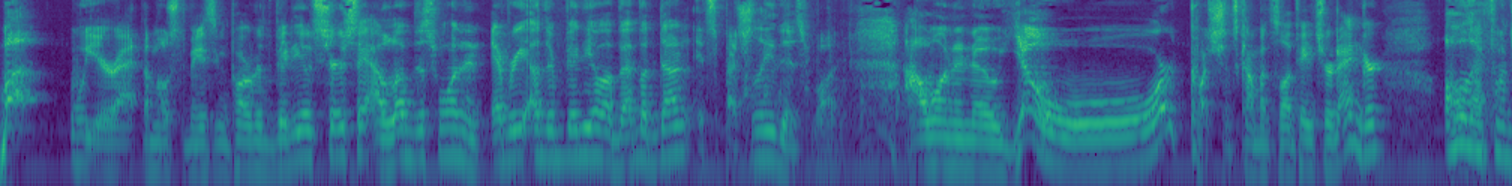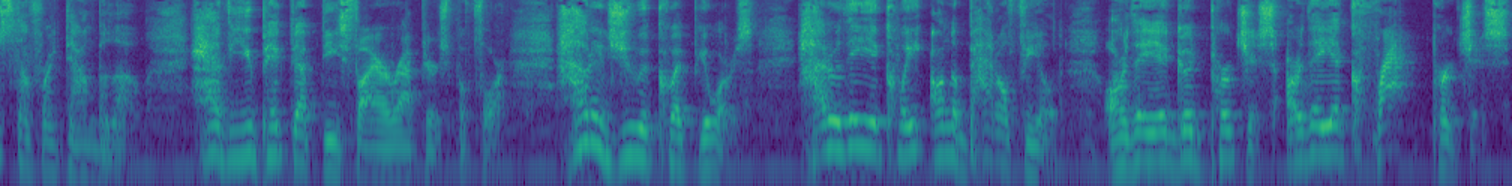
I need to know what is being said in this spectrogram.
But we are at the most amazing part of the video. Seriously, I love this one and every other video I've ever done, especially this one. I want to know your questions, comments, love, hatred, anger, all that fun stuff right down below. Have you picked up these Fire Raptors before? How did you equip yours? How do they equate on the battlefield? Are they a good purchase? Are they a crap purchase?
